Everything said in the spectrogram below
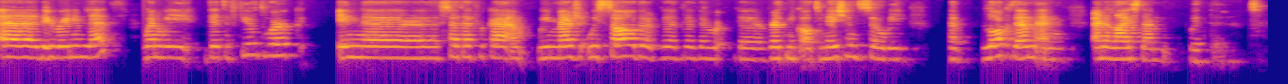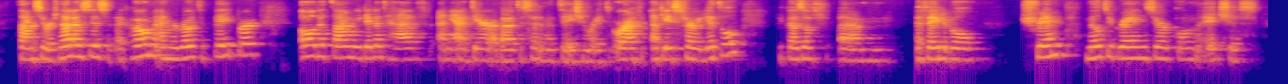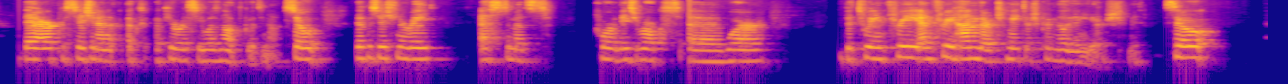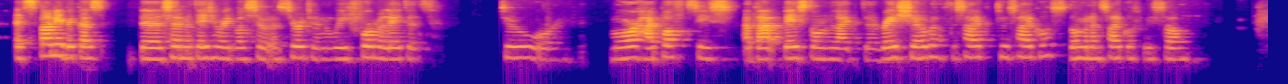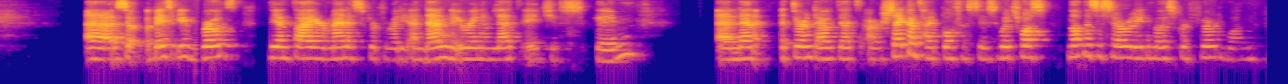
uh, the uranium lead. When we did the field work in uh, South Africa, and we measured, we saw the the, the, the, the rhythmic alternations. So we logged them and analyzed them with the time series analysis back home, and we wrote a paper. All the time, we didn't have any idea about the sedimentation rate, or at least very little, because of um, available SHRIMP, multigrain, zircon, H's. Their precision and accuracy was not good enough. So the position rate estimates for these rocks uh, were between three and 300 meters per million years. So it's funny because the sedimentation rate was so uncertain. We formulated two or more hypotheses about based on like the ratio of the two cycles, dominant cycles we saw. Uh, so basically wrote the entire manuscript already, and then the uranium lead ages came. And then it turned out that our second hypothesis, which was not necessarily the most preferred one,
